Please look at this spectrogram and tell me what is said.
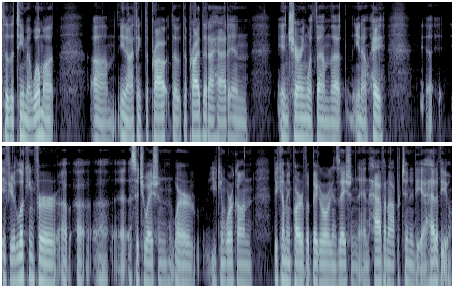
to the team at Wilmot, um, you know, I think the the, the pride that I had in in sharing with them that you know, hey, uh, if you're looking for a, a, a, a situation where you can work on becoming part of a bigger organization and have an opportunity ahead of you,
